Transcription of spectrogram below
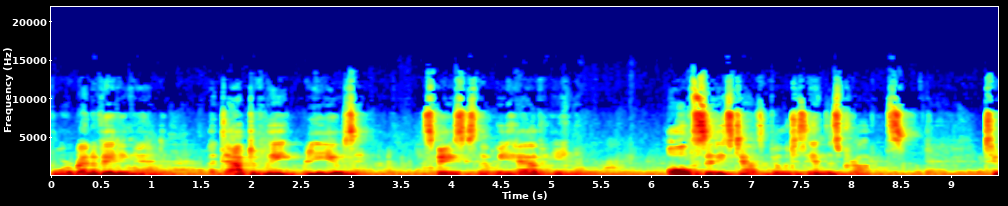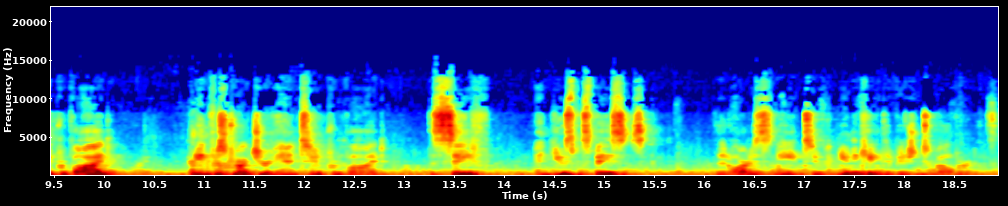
for renovating and adaptively reusing the spaces that we have in all cities, towns, and villages in this province to provide the infrastructure and to provide the safe and useful spaces that artists need to communicate their vision to Albertans.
